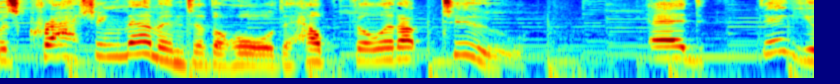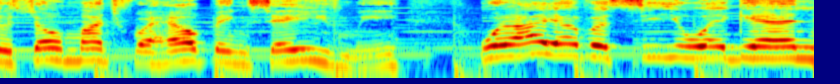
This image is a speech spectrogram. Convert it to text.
was crashing them into the hole to help fill it up too. Ed, thank you so much for helping save me. Will I ever see you again?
